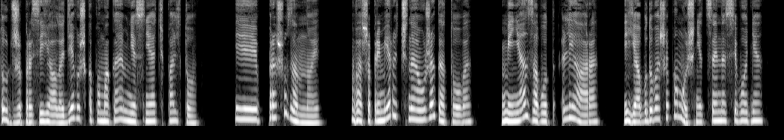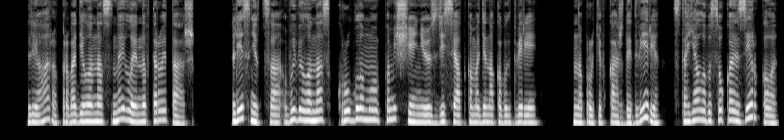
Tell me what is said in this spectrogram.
Тут же просияла девушка, помогая мне снять пальто. «И прошу за мной. Ваша примерочная уже готова. Меня зовут Лиара, и я буду вашей помощницей на сегодня». Лиара проводила нас с Нейлой на второй этаж. Лестница вывела нас к круглому помещению с десятком одинаковых дверей. Напротив каждой двери стояло высокое зеркало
